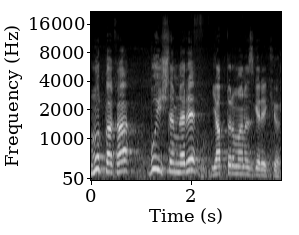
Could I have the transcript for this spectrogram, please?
mutlaka bu işlemleri yaptırmanız gerekiyor.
